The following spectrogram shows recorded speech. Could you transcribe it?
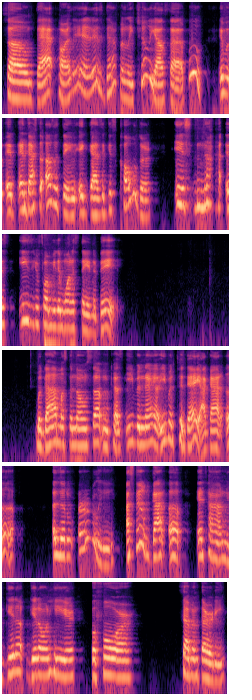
So that part, yeah, it is definitely chilly outside. Whew. It was, it, and that's the other thing. It, as it gets colder, it's not. It's easier for me to want to stay in the bed. But God must have known something because even now, even today, I got up a little early. I still got up in time to get up, get on here before 7:30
